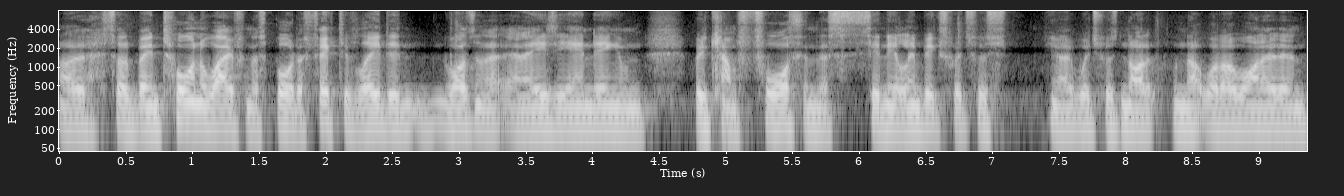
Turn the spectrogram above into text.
I sort of been torn away from the sport effectively. Didn't wasn't an easy ending, and we'd come fourth in the Sydney Olympics, which was you know, which was not not what I wanted, and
